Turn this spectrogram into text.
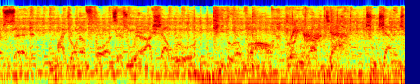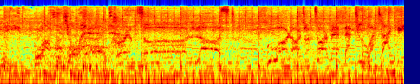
have said, my throne of thorns is where I shall rule. Keeper of all, bringer of death, to challenge me, off with your head. Crimson lust, warlords of torment that you attack me.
